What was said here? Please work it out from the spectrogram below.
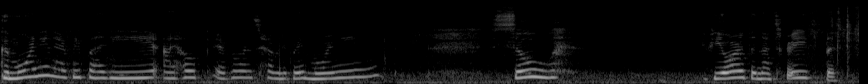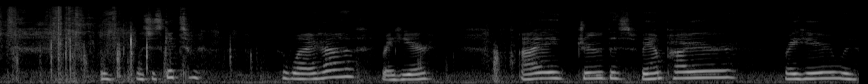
Good morning, everybody. I hope everyone's having a great morning. So, if you are, then that's great, but mm, let's just get to what I have right here. I drew this vampire right here with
